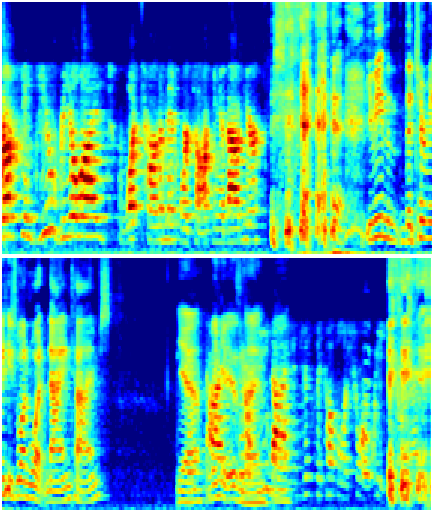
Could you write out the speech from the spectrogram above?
Gruskin, do you realize what tournament we're talking about here? you mean the, the tournament he's won what nine times? Yeah, Eight I think it is times. is It'll nine. Be nine in just a couple of short weeks. Okay?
